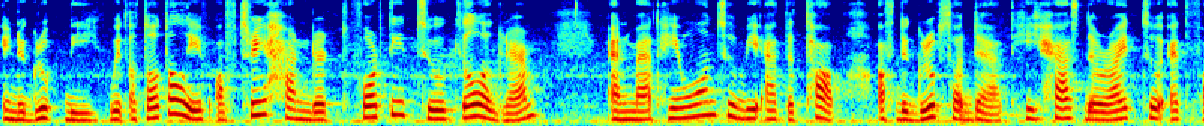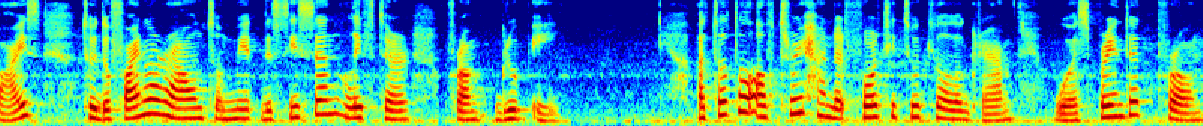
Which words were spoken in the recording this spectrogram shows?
in the Group B with a total lift of 342 kg and made him want to be at the top of the group so that he has the right to advance to the final round to meet the season lifter from Group A. A total of 342 kg was sprinted from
